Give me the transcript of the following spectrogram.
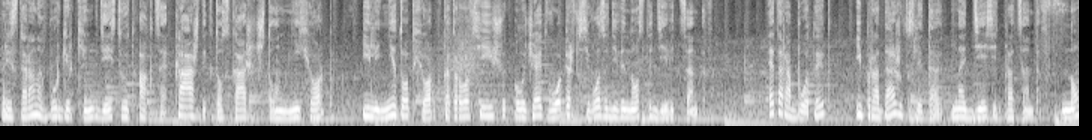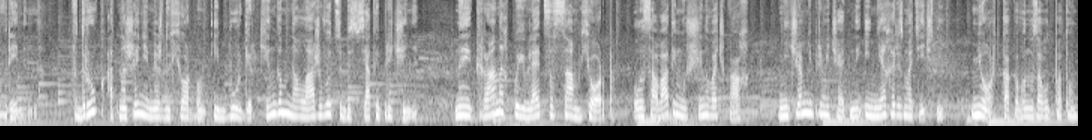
В ресторанах Бургер Кинг действует акция. Каждый, кто скажет, что он не Херб или не тот Херб, которого все ищут, получает вопер всего за 99 центов. Это работает, и продажи взлетают на 10%, но временно. Вдруг отношения между Хербом и Бургер Кингом налаживаются без всякой причины. На экранах появляется сам Херб, лысоватый мужчина в очках, ничем не примечательный и не харизматичный. Nerd, как его назовут потом.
